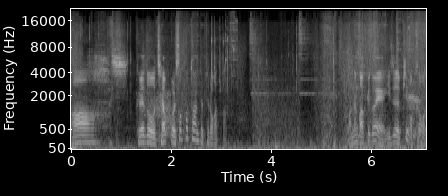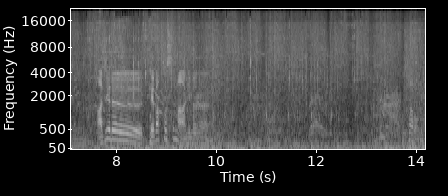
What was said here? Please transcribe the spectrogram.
아, 씨. 그래도 제압골 서포터한테 들어갔다. 맞는 것 같기도 해. 이제 픽 없어가지고. 아지르 대박 토스만 아니면은. 토스하러 온다.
